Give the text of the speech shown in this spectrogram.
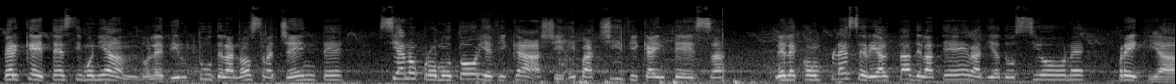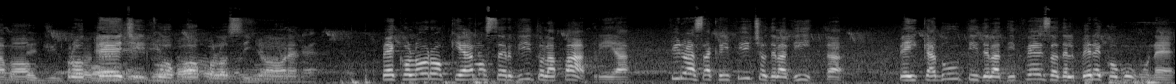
perché testimoniando le virtù della nostra gente siano promotori efficaci di pacifica intesa nelle complesse realtà della terra di adozione Preghiamo, Proteggi- proteggi il tuo popolo, Signore. Per coloro che hanno servito la patria fino al sacrificio della vita, per i caduti della difesa del bene comune,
